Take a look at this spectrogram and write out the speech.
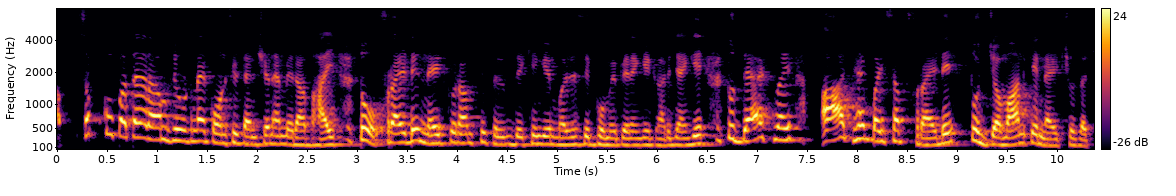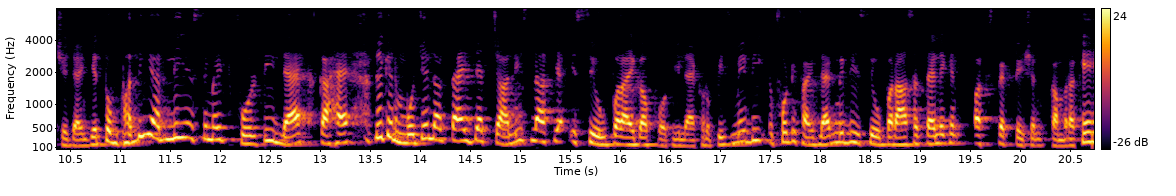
अब सबको पता है आराम से उठना है, कौन सी टेंशन मेरा भाई। तो फ्राइडे नाइट को आराम से फ़िल्म देखेंगे, मज़े से घूमे फिरेंगे, घर जाएँगे। तो दैट्स वाई आज है भाई सब फ्राइडे तो जवान के नाइट शोज़ अच्छे जाएँगे। तो भली अर्ली एस्टिमेट फोर्टी लाख का है, लेकिन मुझे लगता है या चालीस लाख या इससे ऊपर आएगा फोर्टी लाख रुपीज़ में भी फोर्टी फाइव लाख में भी इससे ऊपर आ सकता है, लेकिन एक्सपेक्टेशंस कम रखें।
